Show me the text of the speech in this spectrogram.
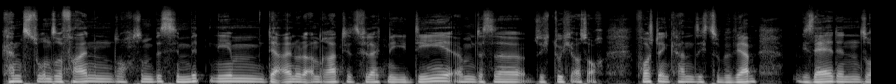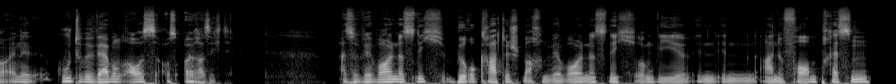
kannst du unsere Vereine noch so ein bisschen mitnehmen. Der ein oder andere hat jetzt vielleicht eine Idee, ähm, dass er sich durchaus auch vorstellen kann, sich zu bewerben. Wie sähe denn so eine gute Bewerbung aus, aus eurer Sicht? Also wir wollen das nicht bürokratisch machen. Wir wollen es nicht irgendwie in, in eine Form pressen,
